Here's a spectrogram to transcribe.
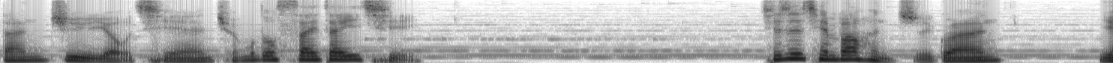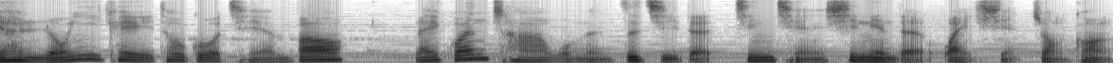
单据，有钱，全部都塞在一起。其实钱包很直观，也很容易可以透过钱包来观察我们自己的金钱信念的外显状况。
